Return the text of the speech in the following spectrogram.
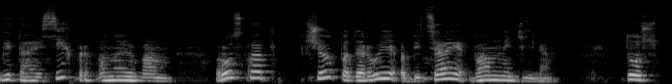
Вітаю всіх! Пропоную вам розклад, що подарує, обіцяє вам неділя. Тож,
